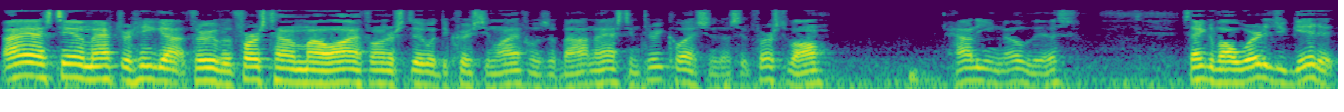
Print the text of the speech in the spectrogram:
I asked him after he got through, for the first time in my life, I understood what the Christian life was about, and I asked him three questions. I said, first of all, how do you know this? Second of all, where did you get it?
